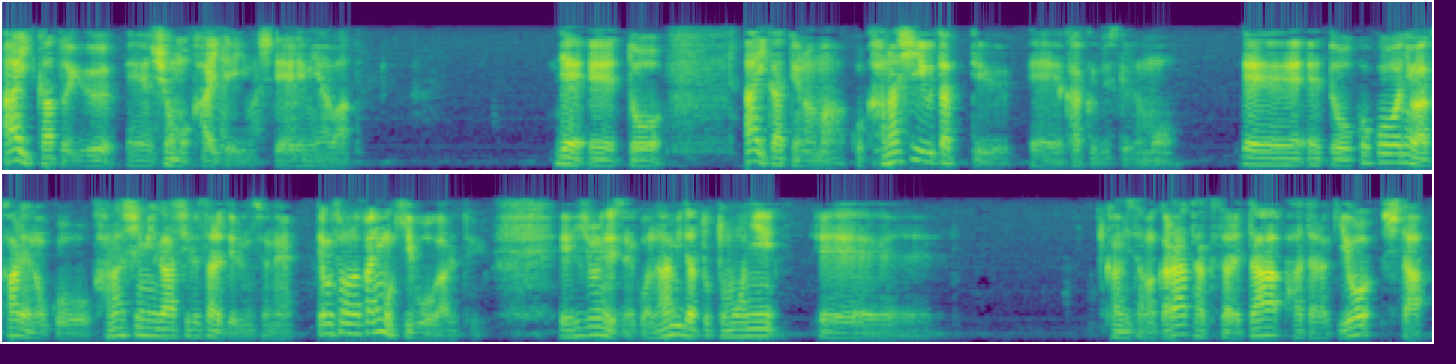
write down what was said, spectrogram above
愛歌という、え、書も書いていまして、エレミアは。で、えっ、と、愛歌っていうのはまあ、悲しい歌っていう、えー、書くんですけれども、で、えっと、ここには彼のこう、悲しみが記されてるんですよね。でもその中にも希望があるという。えー、非常にですね、こう、涙とともに、えー、神様から託された働きをした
